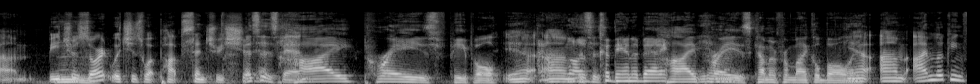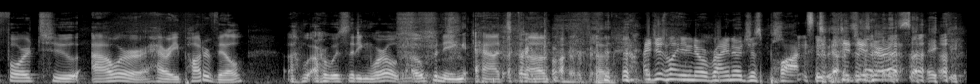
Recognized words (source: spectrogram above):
um, Beach Resort, which is what Pop Century should This have is been. high praise, people. Yeah, um, Love this is Cabana Bay. High praise coming from Michael Boland. Yeah, um, I'm looking forward to our Harry Potterville, our Wizarding World opening at. Um, I just want you to know, Rhino just plots. Did you hear us? That,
